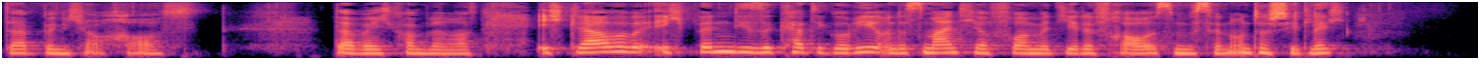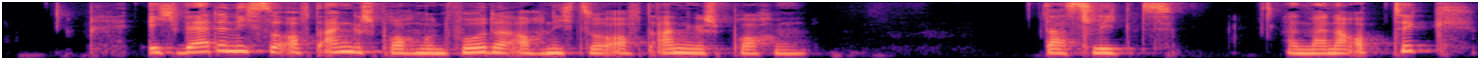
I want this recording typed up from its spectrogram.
da bin ich auch raus. Da bin ich komplett raus. Ich glaube, ich bin diese Kategorie, und das meinte ich auch vorhin mit jede Frau ist ein bisschen unterschiedlich. Ich werde nicht so oft angesprochen und wurde auch nicht so oft angesprochen. Das liegt an meiner Optik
